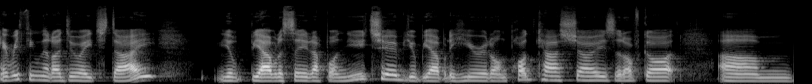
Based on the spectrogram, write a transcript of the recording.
everything that I do each day. You'll be able to see it up on YouTube. You'll be able to hear it on podcast shows that I've got um,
